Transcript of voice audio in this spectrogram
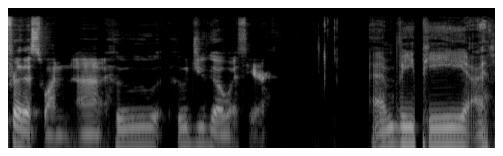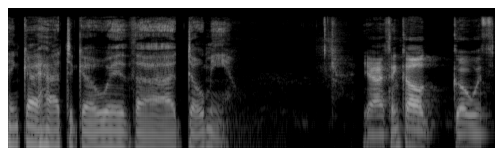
for this one, uh, who who'd you go with here? MVP, I think I had to go with uh, Domi. Yeah, I think I'll go with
